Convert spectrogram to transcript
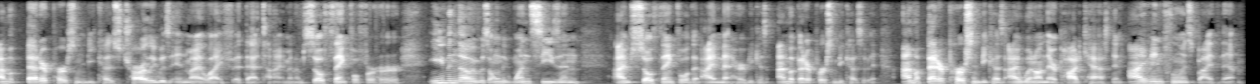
I'm a better person because Charlie was in my life at that time. And I'm so thankful for her. Even though it was only one season, I'm so thankful that I met her because I'm a better person because of it. I'm a better person because I went on their podcast and I'm influenced by them.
